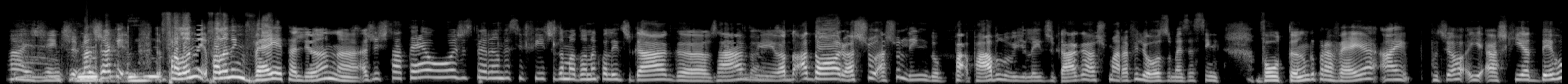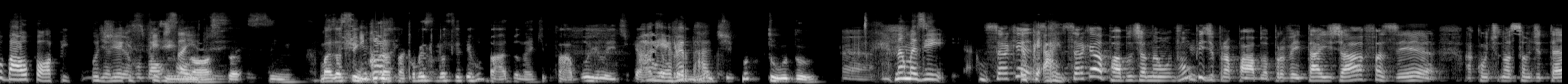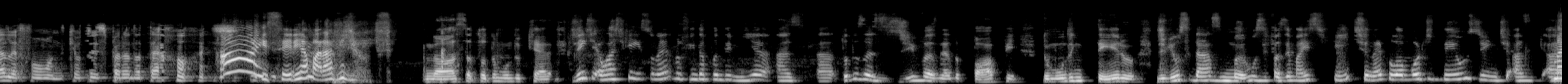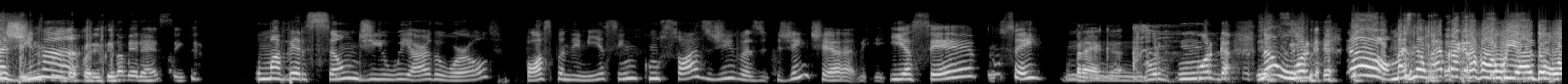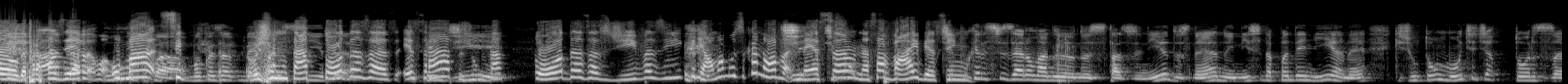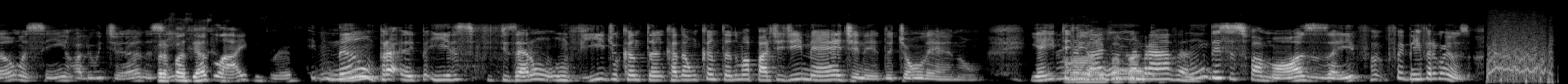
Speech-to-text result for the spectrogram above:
Ai, gente, mas já que. Falando, em- falando em véia italiana, a gente tá até hoje esperando esse feat da Madonna com a Lady Gaga, sabe? Eu ado- adoro, acho, acho lindo. Pa- Pablo e Lady Gaga acho maravilhoso, mas assim, voltando pra véia, ai, podia, ia- acho que ia derrubar o pop o Ia dia que esse feat Sim, sair. nossa, sim. Mas assim, Inclu- já tá começando a ser derrubado, né? Que Pablo e Lady Gaga. Ai, é mim, verdade. tipo, tudo. É. Não, mas e. Será que, será que a Pablo já não. Vamos pedir pra Pablo aproveitar e já fazer a continuação de Telephone, que eu tô esperando até hoje. Ai, seria maravilhoso. Nossa, todo mundo quer. Gente, eu acho que é isso, né? No fim da pandemia, as, a- todas as divas né, do pop, do mundo inteiro, deviam se dar as mãos e fazer mais feat, né? Pelo amor de Deus, gente. As, as Imagina- divas da quarentena merecem. Uma versão de We Are the World, pós-pandemia, assim, com só as divas. Gente, é- ia ser, não sei. Brega. Um, or- um orga... Não, um orga... Não, mas não é pra gravar We Are the World, é pra Ah, fazer tá, uma. ufa, se- uma coisa juntar parecida. todas as. Exato, Entendi. juntar todas as divas e criar uma música nova Ti- nessa, tipo- nessa vibe, assim. Tipo o que eles fizeram lá no- nos Estados Unidos, né? No início da pandemia, né? Que juntou um monte de atorzão, assim, hollywoodiano, assim. Pra fazer as lives, né? E- Não, pra, e eles fizeram um vídeo cantando, cada um cantando uma parte de Imagine do John Lennon. E aí teve Ah, não um, lembrava. um desses famosos aí, foi, foi bem vergonhoso.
